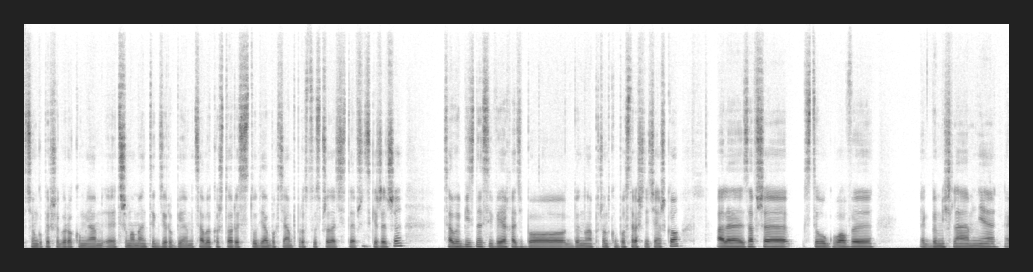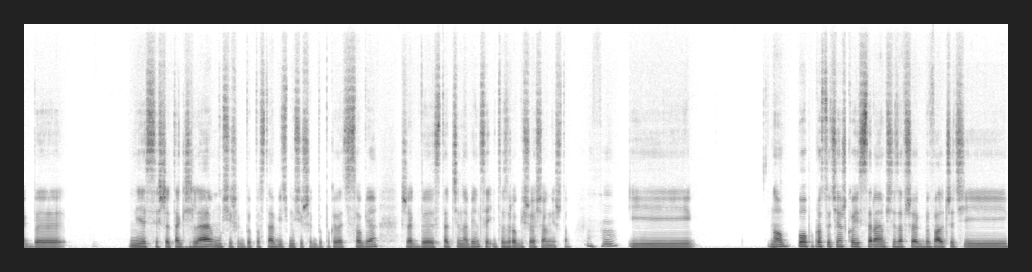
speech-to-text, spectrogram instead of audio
w ciągu pierwszego roku miałem e, trzy momenty, gdzie robiłem cały kosztorys studia, bo chciałem po prostu sprzedać te wszystkie rzeczy, cały biznes i wyjechać, bo jakby no, na początku było strasznie ciężko, ale zawsze z tyłu głowy jakby myślałem, nie, jakby nie jest jeszcze tak źle, musisz jakby postawić, musisz jakby pokazać sobie, że jakby stać się na więcej i to zrobisz i osiągniesz to. Mhm. I no, było po prostu ciężko i starałem się zawsze jakby walczyć i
